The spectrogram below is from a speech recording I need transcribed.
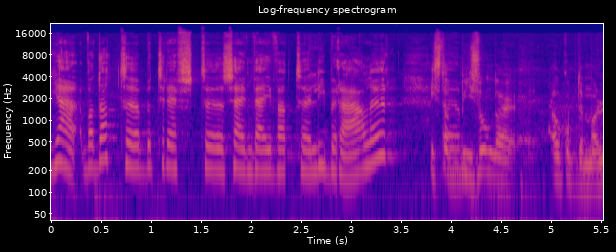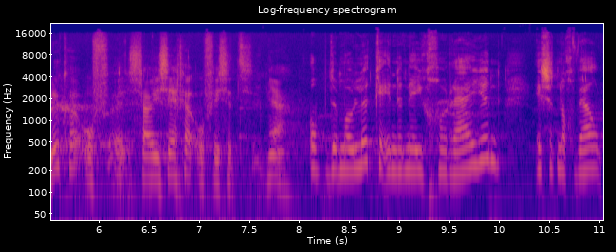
ja wat dat eh, betreft eh, zijn wij wat eh, liberaler. Is dat Ehm. bijzonder ook op de Molukken? Of zou je zeggen, of is het... Ja, Op de Molukken in de Negorijen is het nog wel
